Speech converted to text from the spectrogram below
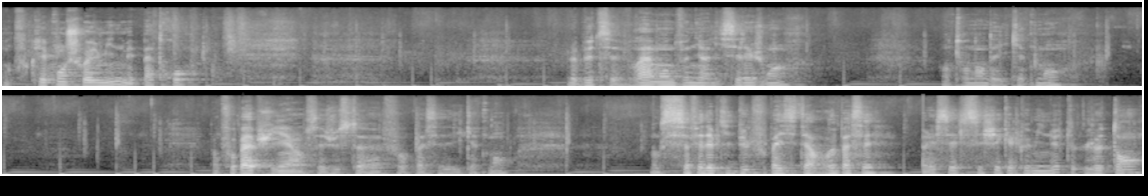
Donc faut que l'éponge soit humide mais pas trop. Le but c'est vraiment de venir lisser les joints en tournant délicatement. Donc faut pas appuyer, hein, c'est juste euh, faut passer délicatement. Donc si ça fait des petites bulles, faut pas hésiter à repasser va laisser sécher quelques minutes, le temps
